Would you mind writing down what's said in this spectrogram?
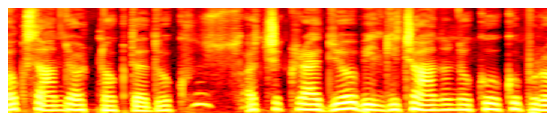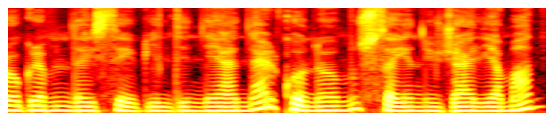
94.9 Açık Radyo Bilgi Çağının Hukuku programındayız sevgili dinleyenler. Konuğumuz Sayın Yücel Yaman.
